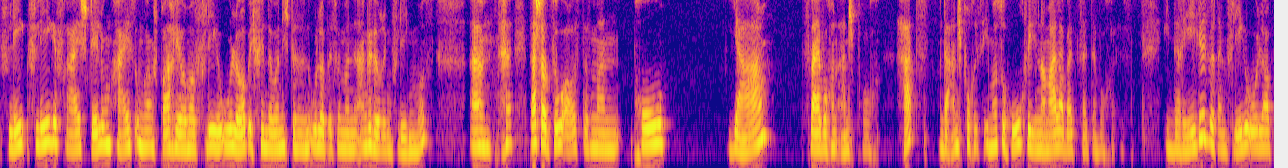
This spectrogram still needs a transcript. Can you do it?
Pflegefreistellung heißt umgangssprachlich auch immer Pflegeurlaub. Ich finde aber nicht, dass es ein Urlaub ist, wenn man den Angehörigen pflegen muss. Ähm, da, das schaut so aus, dass man pro Jahr zwei Wochen Anspruch hat. Und der Anspruch ist immer so hoch, wie die Normalarbeitszeit der Woche ist. In der Regel wird ein Pflegeurlaub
